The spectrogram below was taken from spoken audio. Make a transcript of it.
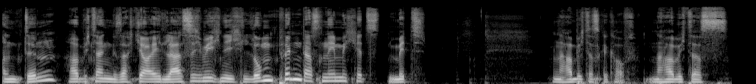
und dann habe ich dann gesagt, ja, lasse ich mich nicht lumpen, das nehme ich jetzt mit. Dann habe ich das gekauft. Dann habe ich das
